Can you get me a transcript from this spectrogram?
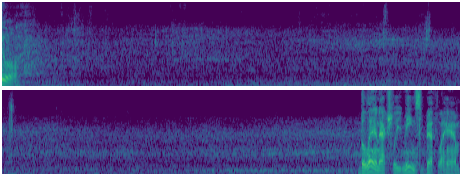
Cool. Belen actually means Bethlehem.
